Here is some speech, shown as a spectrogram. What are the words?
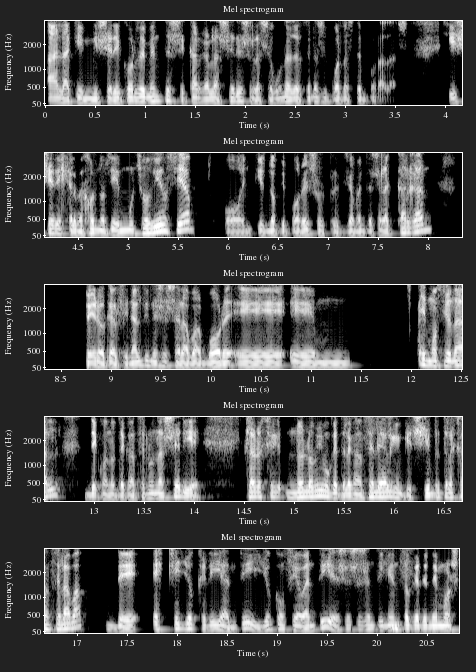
a la que misericordiamente se cargan las series en las segundas, terceras y cuartas temporadas. Y series que a lo mejor no tienen mucha audiencia, o entiendo que por eso precisamente se las cargan, pero que al final tienes ese labor eh, em, emocional de cuando te cancela una serie. Claro, es que no es lo mismo que te la cancele alguien que siempre te las cancelaba, de es que yo creía en ti, yo confiaba en ti. Es ese sentimiento que tenemos,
